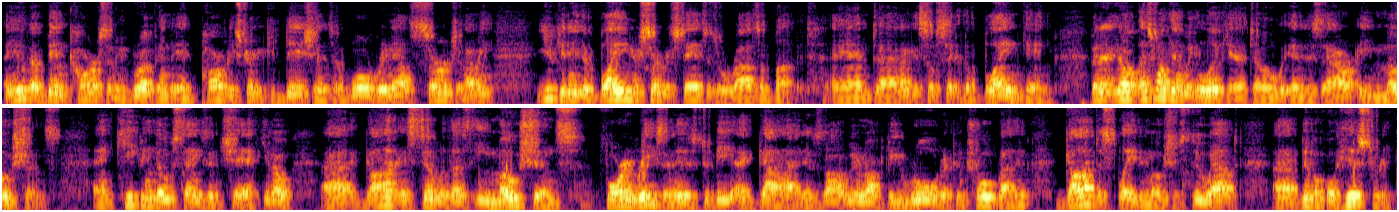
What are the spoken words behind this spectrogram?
And you look at Ben Carson, who grew up in, in poverty stricken conditions and a world renowned surgeon. I mean, you can either blame your circumstances or rise above it. And, uh, and I get so sick of the blame game. But, uh, you know, that's one thing we can look at, though, and is our emotions and keeping those things in check. You know, uh, God instilled with us emotions for a reason. It is to be a guide. It is not, we are not to be ruled or controlled by them. God displayed emotions throughout uh, biblical history.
